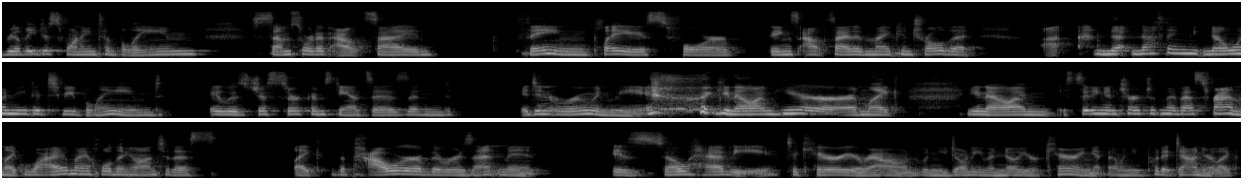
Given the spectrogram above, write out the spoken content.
really just wanting to blame some sort of outside thing place for things outside of my control that uh, nothing no one needed to be blamed. It was just circumstances and it didn't ruin me. You know i'm here i'm like you know i'm sitting in church with my best friend like why am i holding on to this like the power of the resentment is so heavy to carry around when you don't even know you're carrying it that when you put it down you're like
